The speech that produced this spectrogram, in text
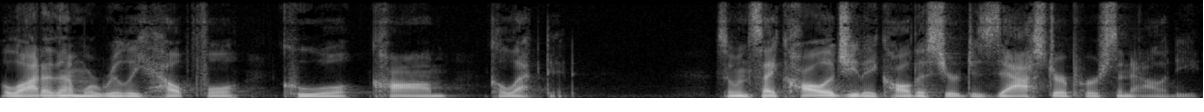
a lot of them were really helpful, cool, calm, collected. So in psychology, they call this your disaster personality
